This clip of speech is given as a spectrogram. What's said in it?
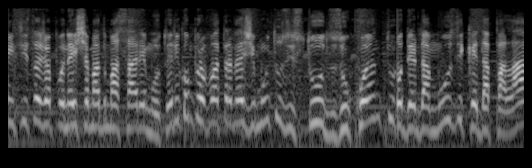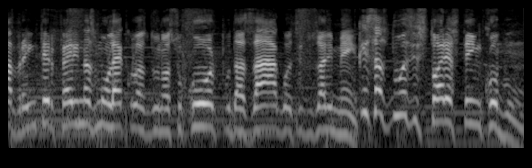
cientista japonês chamado Masaru Emoto. Ele comprovou através de muitos estudos o quanto o poder da música e da palavra interfere nas moléculas do nosso corpo, das águas e dos alimentos. O que essas duas histórias têm em comum?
